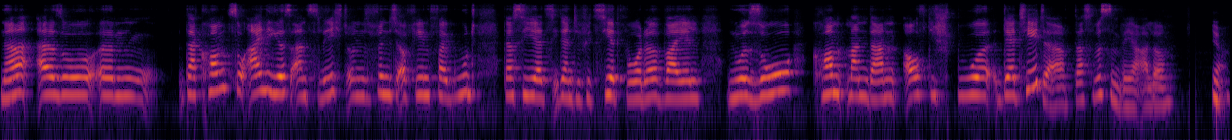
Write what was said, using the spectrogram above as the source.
ne, also ähm, da kommt so einiges ans Licht und finde ich auf jeden Fall gut, dass sie jetzt identifiziert wurde, weil nur so kommt man dann auf die Spur der Täter. Das wissen wir ja alle. Ja,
